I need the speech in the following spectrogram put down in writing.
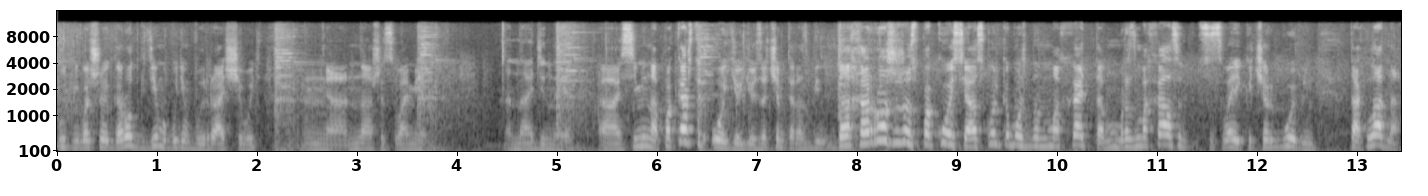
будет небольшой огород, где мы будем выращивать а, наши с вами найденные а, семена. Пока что... Ой-ой-ой, зачем ты разбил? Да хорош уже, успокойся. А сколько можно махать там? Размахался тут со своей кочергой, блин. Так, ладно.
